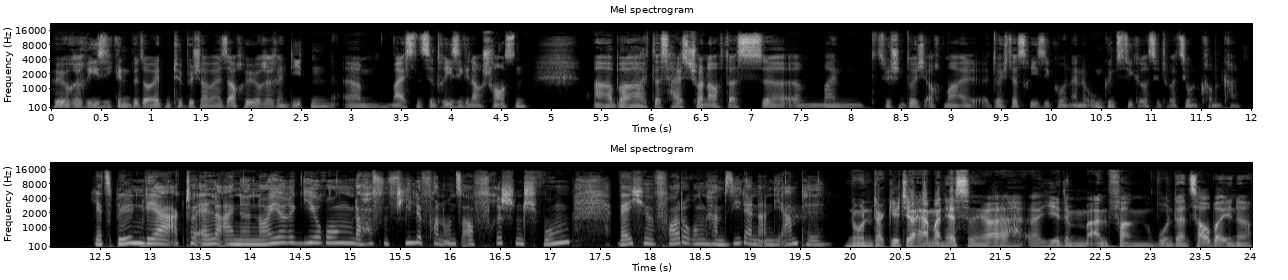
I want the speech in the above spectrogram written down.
Höhere Risiken bedeuten typischerweise auch höhere Renditen. Ähm, meistens sind Risiken auch Chancen. Aber das heißt schon auch, dass äh, man zwischendurch auch mal durch das Risiko in eine ungünstigere Situation kommen kann. Jetzt bilden wir aktuell eine neue Regierung. Da hoffen viele von uns auf frischen Schwung. Welche Forderungen haben Sie denn an die Ampel? Nun, da gilt ja Hermann Hesse, ja. Jedem Anfang wohnt ein Zauber inne.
